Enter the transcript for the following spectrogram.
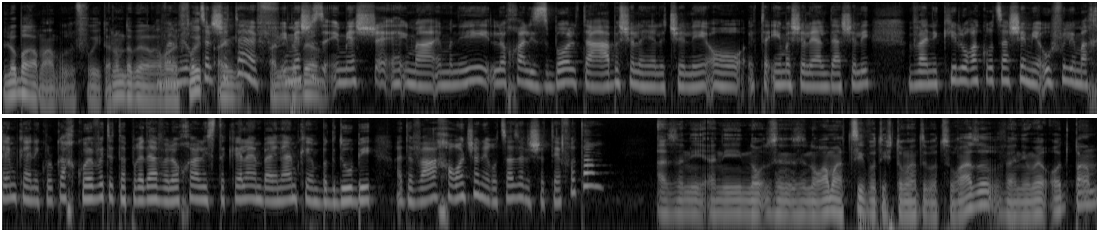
לא ברמה הרפואית, אני לא מדבר על רמה רפואית. אבל מי רוצה לשתף? אני, אם, אני יש, מדבר... אם, יש, אם, אם אני לא יכולה לסבול את האבא של הילד שלי, או את האימא של הילדה שלי, ואני כאילו רק רוצה שהם יעופו לי מהחיים, כי אני כל כך כואבת את הפרידה ולא יכולה להסתכל להם בעיניים כי הם בגדו בי, הדבר האחרון שאני רוצה זה לשתף אותם? אז אני, אני, זה, זה נורא מעציב אותי שאת אומרת את זה בצורה הזו, ואני אומר עוד פעם,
